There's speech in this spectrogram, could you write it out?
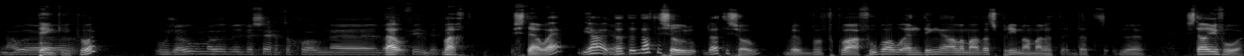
Nou, eh, Denk ik hoor. Hoezo? Maar we, we zeggen toch gewoon eh, wat Nou, we vinden? Wacht, stel hè. Ja, Ja. Dat, dat is zo. Dat is zo. We- we- Qua voetbal en dingen allemaal, dat is prima. Maar dat, dat, eh, stel je voor.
